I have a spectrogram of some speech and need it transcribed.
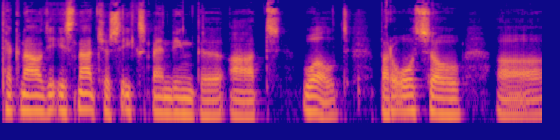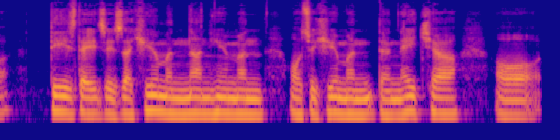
technology is not just expanding the art world, but also uh, these days is a human, non-human, also human, the nature, or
